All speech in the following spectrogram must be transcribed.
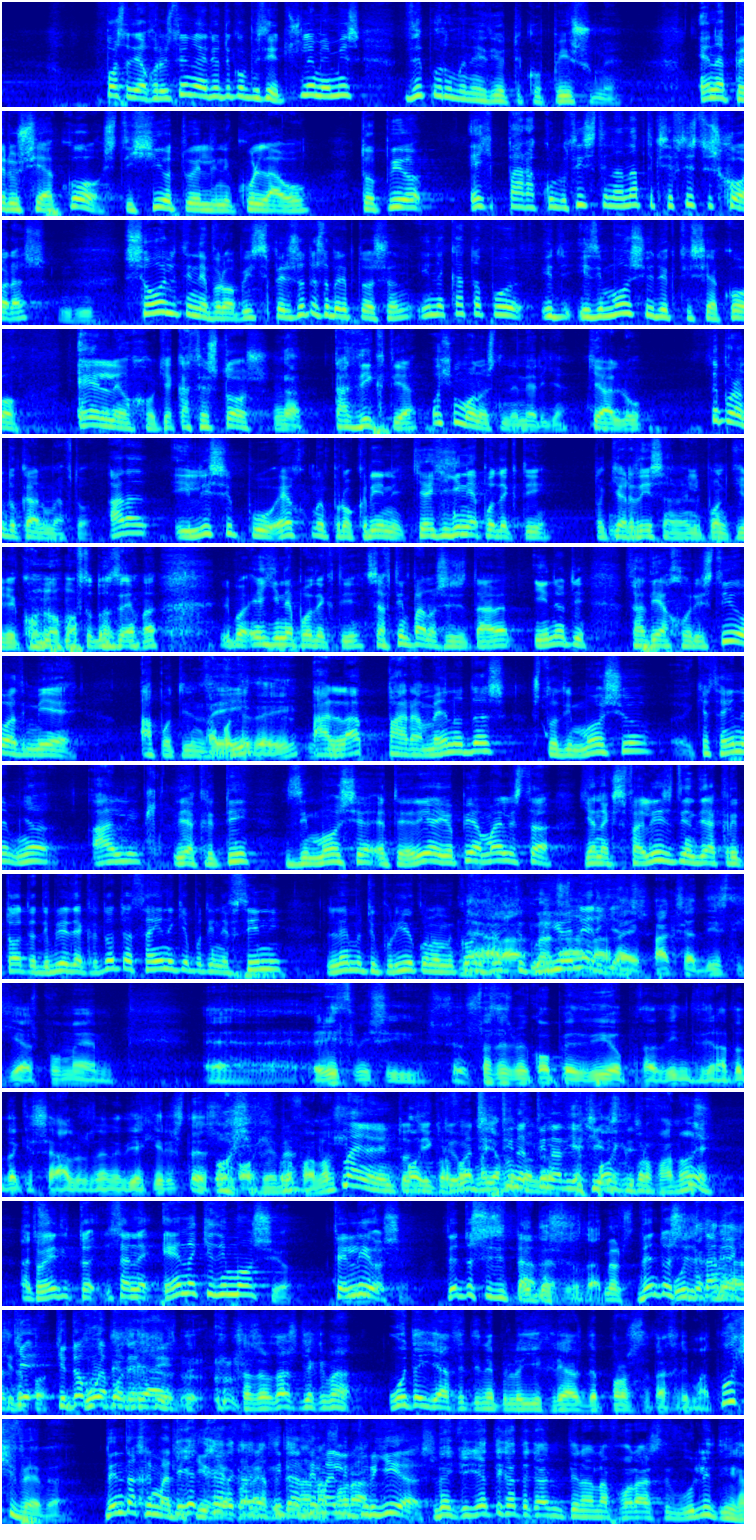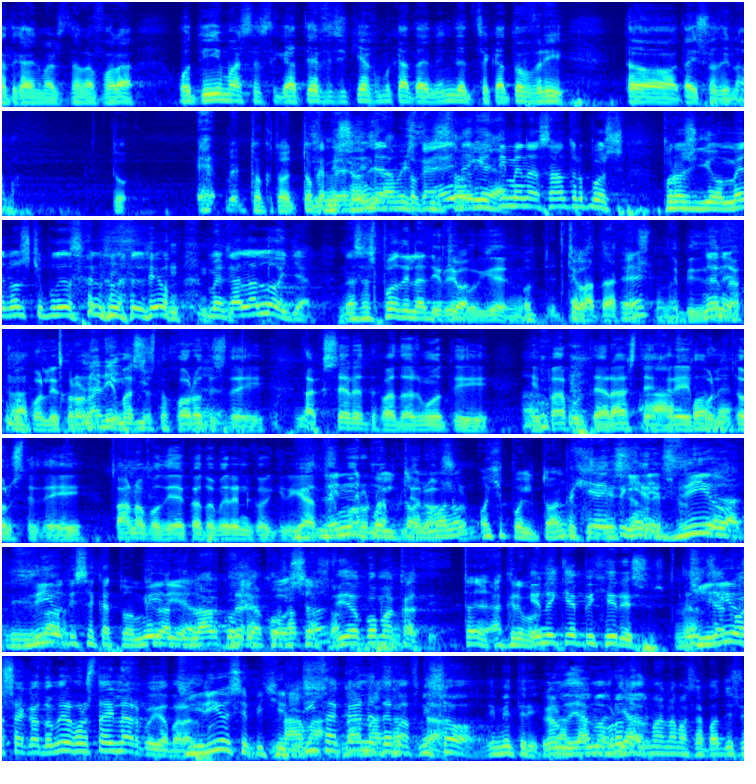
Πώς θα διαχωριστεί, να ιδιωτικοποιηθεί. Τους λέμε εμείς δεν μπορούμε να ιδιωτικοποιήσουμε ένα περιουσιακό στοιχείο του ελληνικού λαού, το οποίο έχει παρακολουθήσει την ανάπτυξη αυτής της χώρας σε όλη την Ευρώπη, στις περισσότερες των περιπτώσεων, είναι κάτω από δημόσιο ιδιοκτησιακό έλεγχο και καθεστώς ναι. τα δίκτυα, όχι μόνο στην ενέργεια και αλλού. Δεν μπορούμε να το κάνουμε αυτό. Άρα η λύση που έχουμε προκρίνει και έχει γίνει αποδεκτή. Το κερδίσαμε λοιπόν, κύριε Οικονόμο, αυτό το θέμα. Λοιπόν, έχει γίνει αποδεκτή. Σε αυτήν πάνω συζητάμε. Είναι ότι θα διαχωριστεί ο ΑΔΜΙΕ από την, ΔΕΗ, αλλά παραμένοντας στο δημόσιο και θα είναι μια άλλη διακριτή δημόσια εταιρεία, η οποία μάλιστα για να εξασφαλίζει την διακριτότητα, την πλήρη διακριτότητα, θα είναι και από την ευθύνη, λέμε, του Υπουργείου Οικονομικών ναι, και του Υπουργείου Ενέργεια. Θα υπάρξει αντίστοιχη, ας πούμε, ε, ρύθμιση στο θεσμικό πεδίο που θα δίνει τη δυνατότητα και σε άλλους να είναι διαχειριστές; Όχι, Όχι προφανώς. Μα είναι το δίκτυο. Τι να διαχειριστεί. Όχι προφανώς. Ναι. Το, το, ήταν ένα και δημόσιο. Τελείωσε. Δεν το συζητάμε. Δεν το συζητάμε. Δεν το συζητάμε και, και, το έχουν αποδεχτεί. Σας ρωτάω συγκεκριμένα, ούτε για αυτή την επιλογή χρειάζονται πρόσθετα χρήματα; Όχι βέβαια. Δεν ήταν χρηματική διαφορά. Ήταν θέμα λειτουργίας. Ναι, και γιατί είχατε κάνει την αναφορά στη Βουλή, την είχατε κάνει μάλιστα την αναφορά, ότι είμαστε στην κατεύθυνση και έχουμε κατά 90% βρει το, τα ισοδύναμα; Ε, το το, το, το γιατί είμαι ένας άνθρωπος προσγειωμένος και που δεν θέλω να λέω μεγάλα λόγια. Να σας πω δηλαδή. Κύριε Υπουργέ, ε; επειδή δεν ναι, ναι. έχουμε πολύ χρόνο δηλαδή, και είμαστε στο χώρο της ΔΕΗ, θα ξέρετε, φαντάζομαι, ότι υπάρχουν τεράστια χρέη ναι. πολιτών στη ΔΕΗ, πάνω από 2 εκατομμύρια νοικοκυριά. Δεν είναι πολιτών μόνο, όχι πολιτών. Είναι 2 δισεκατομμύρια. 2 κάτι. Είναι και επιχειρήσεις. 200 εκατομμύρια χρωστάει Λάρκο για παράδειγμα. Κυρίως επιχειρήσεις. Τι θα κάνετε με αυτά; Μισό, Δημήτρη. Να μας απαντήσει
